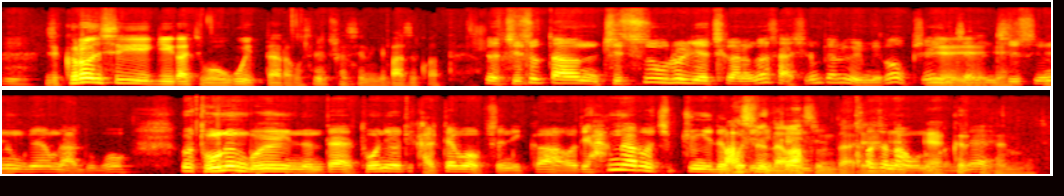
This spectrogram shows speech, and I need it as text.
음. 이제 그런 시기가 지금 오고 있다라고 생각하시는 게 맞을 것 같아요. 그래서 지수 단 지수를 예측하는 건 사실은 별 의미가 없죠. 예, 이제는 예, 예. 지수는 그냥 놔두고 그 돈은 모여 있는데 돈이 어디 갈 데가 없으니까 어디 하나로 집중이 돼 맞습니다. 맞습니다. 이제 터져 나오는 예, 예, 그렇게 건데. 되는 거죠.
